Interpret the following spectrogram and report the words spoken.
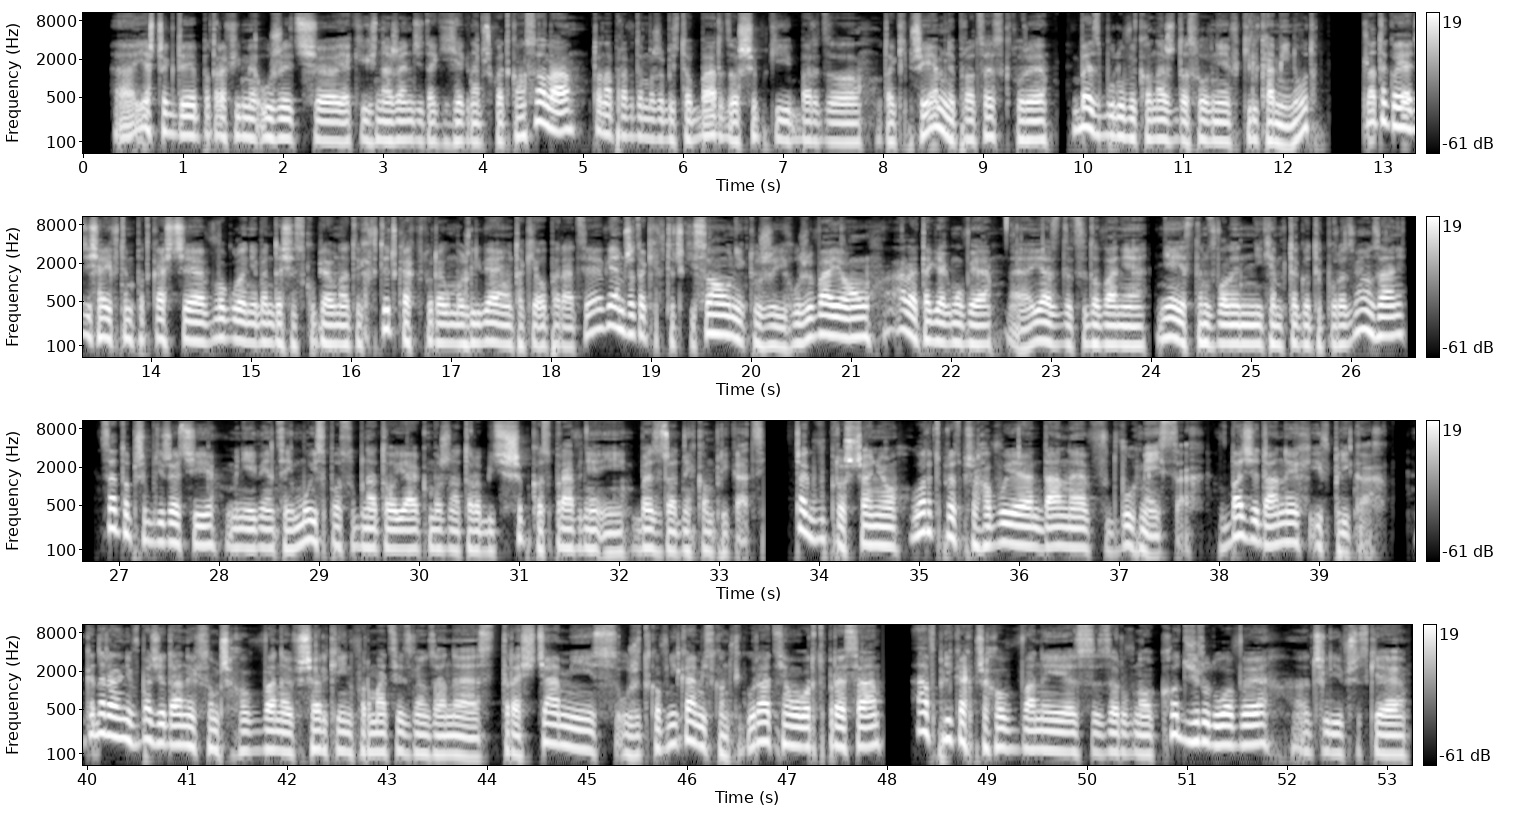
Jeszcze gdy potrafimy użyć e, jakichś narzędzi takich jak na przykład konsola, to naprawdę może być to bardzo szybki, bardzo taki przyjemny proces, który bez bólu wykonasz dosłownie w kilka minut. Dlatego ja dzisiaj w tym podcaście w ogóle nie będę się skupiał na tych wtyczkach, które umożliwiają takie operacje. Wiem, że takie wtyczki są, niektórzy ich używają, ale tak jak mówię, e, ja zdecydowanie nie jestem zwolennikiem tego typu rozwiązań. Za to przybliżę Ci mniej więcej mój sposób na to, jak można to robić szybko, sprawnie i bez żadnych komplikacji. Tak w uproszczeniu, WordPress przechowuje dane w dwóch miejscach: w bazie danych i w plikach. Generalnie w bazie danych są przechowywane wszelkie informacje związane z treściami, z użytkownikami, z konfiguracją WordPressa, a w plikach przechowywany jest zarówno kod źródłowy, czyli wszystkie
